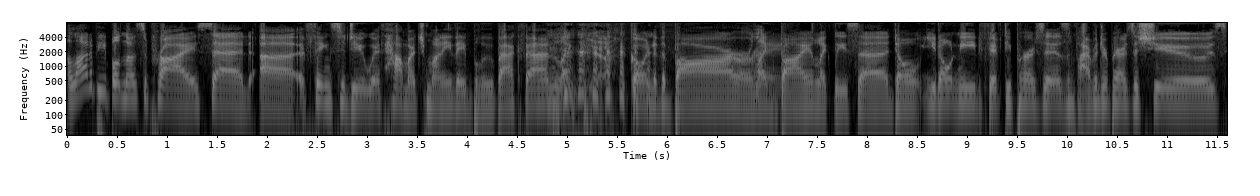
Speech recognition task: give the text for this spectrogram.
A lot of people, no surprise, said uh, things to do with how much money they blew back then, like going to the bar or like buying, like Lisa. Don't you don't need fifty purses and five hundred pairs of shoes.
